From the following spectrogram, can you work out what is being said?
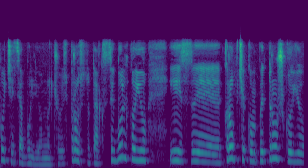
хочеться бульйону чогось. Просто так, з цибулькою, і з е, кропчиком, петрушкою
